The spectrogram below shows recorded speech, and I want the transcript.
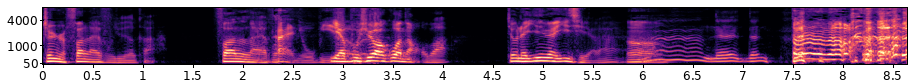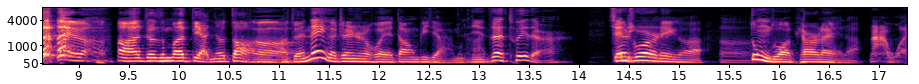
真是翻来覆去的看，翻来覆去，太牛逼了，也不需要过脑子，就那音乐一起来，嗯嗯，那那噔噔噔 那个，啊，就这么点就到了。对，那个真是会当 BGM。你再推点儿。先说说这个呃，动作片类的那我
